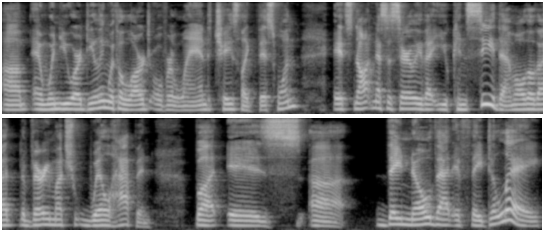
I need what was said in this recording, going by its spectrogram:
Um, and when you are dealing with a large overland chase like this one, it's not necessarily that you can see them, although that very much will happen. But is uh, they know that if they delay,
